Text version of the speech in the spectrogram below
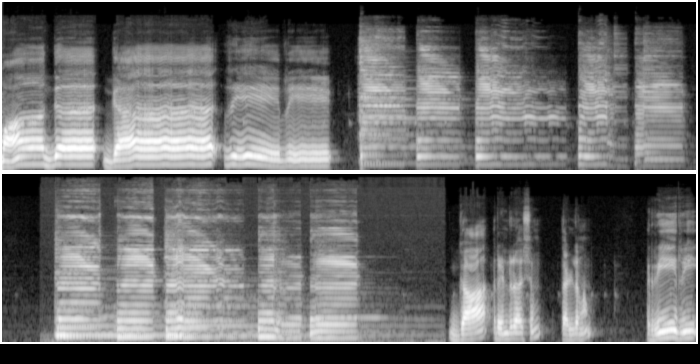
മാ ഗ രണ്ട് പ്രാവശ്യം തള്ളണം. റീ റീ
